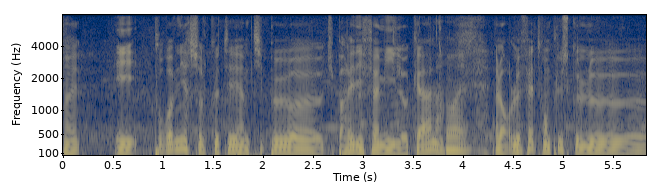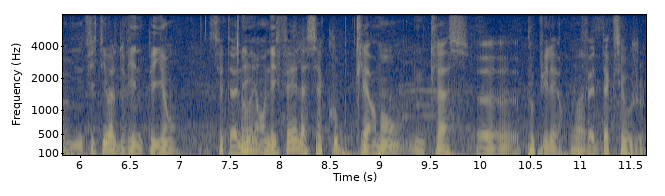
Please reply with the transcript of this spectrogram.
Ouais. Et pour revenir sur le côté un petit peu, euh, tu parlais des familles locales. Ouais. Alors le fait qu'en plus que le festival devienne payant cette année, Ouais. en effet, là ça coupe clairement une classe euh, populaire en fait d'accès au jeu.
